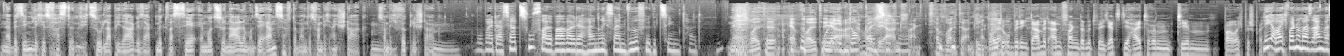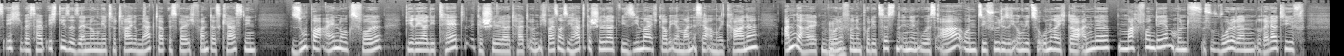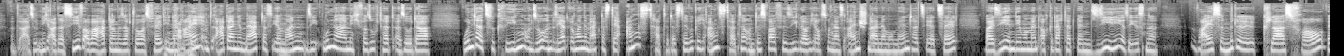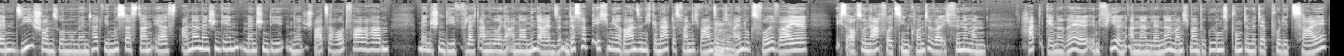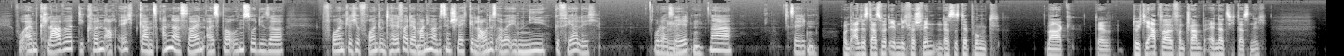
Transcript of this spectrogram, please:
na, besinnliches fast irgendwie zu lapidar gesagt, mit was sehr emotionalem und sehr ernsthaftem an. Das fand ich eigentlich stark. Das fand ich wirklich stark. Mhm. Wobei das ja Zufall war, weil der Heinrich seinen Würfel gezinkt hat. Nee, er wollte, er wollte ja, er wollte ja anfangen. Er wollte anfangen. Ich wollte oder? unbedingt damit anfangen, damit wir jetzt die heiteren Themen bei euch besprechen. Nee, aber ich wollte noch mal sagen, was ich, weshalb ich diese Sendung mir total gemerkt habe, ist, weil ich fand, dass Kerstin super eindrucksvoll die Realität geschildert hat. Und ich weiß noch, sie hat geschildert, wie sie mal, ich glaube, ihr Mann ist ja Amerikaner, angehalten wurde mhm. von einem Polizisten in den USA und sie fühlte sich irgendwie zu Unrecht da angemacht von dem und wurde dann relativ also nicht aggressiv, aber hat dann gesagt, oh, was fällt Ihnen denn ein? Und hat dann gemerkt, dass ihr mhm. Mann sie unheimlich versucht hat, also da runterzukriegen und so. Und sie hat irgendwann gemerkt, dass der Angst hatte, dass der wirklich Angst hatte. Und das war für sie, glaube ich, auch so ein ganz einschneidender Moment, hat sie erzählt, weil sie in dem Moment auch gedacht hat, wenn sie, sie ist eine weiße Mittelklassfrau, wenn sie schon so einen Moment hat, wie muss das dann erst anderen Menschen gehen? Menschen, die eine schwarze Hautfarbe haben, Menschen, die vielleicht Angehörige anderer Minderheiten sind. Und das habe ich mir wahnsinnig gemerkt. Das fand ich wahnsinnig mhm. eindrucksvoll, weil ich es auch so nachvollziehen konnte, weil ich finde, man hat generell in vielen anderen Ländern manchmal Berührungspunkte mit der Polizei, wo einem klar wird, die können auch echt ganz anders sein als bei uns so dieser freundliche Freund und Helfer, der manchmal ein bisschen schlecht gelaunt ist, aber eben nie gefährlich. Oder mhm. selten. Na, selten. Und alles das wird eben nicht verschwinden. Das ist der Punkt, Marc. Der, durch die Abwahl von Trump ändert sich das nicht.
